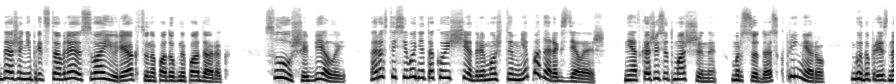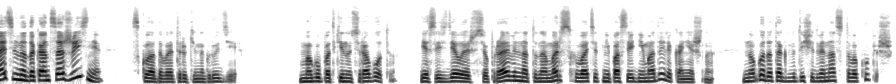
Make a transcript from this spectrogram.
Даже не представляю свою реакцию на подобный подарок. Слушай, Белый, а раз ты сегодня такой щедрый, может, ты мне подарок сделаешь? Не откажись от машины. Мерседес, к примеру. Буду признательна до конца жизни. Складывает руки на груди. Могу подкинуть работу. Если сделаешь все правильно, то на Мерс хватит не последней модели, конечно, но года так 2012-го купишь.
